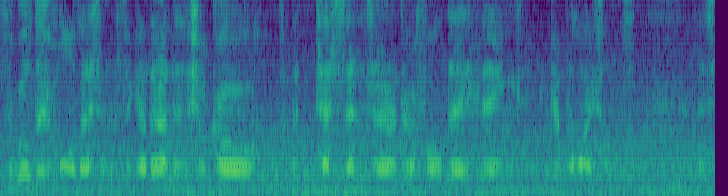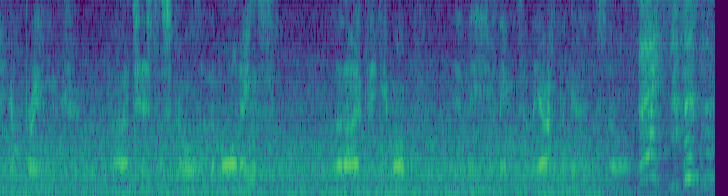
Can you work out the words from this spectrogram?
So we'll do more lessons together and then she'll go to the test centre and do a full day thing, and get the licence. Then she can bring uh, Tis to schools in the mornings. And then I pick him up in the evenings and the afternoons. So.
